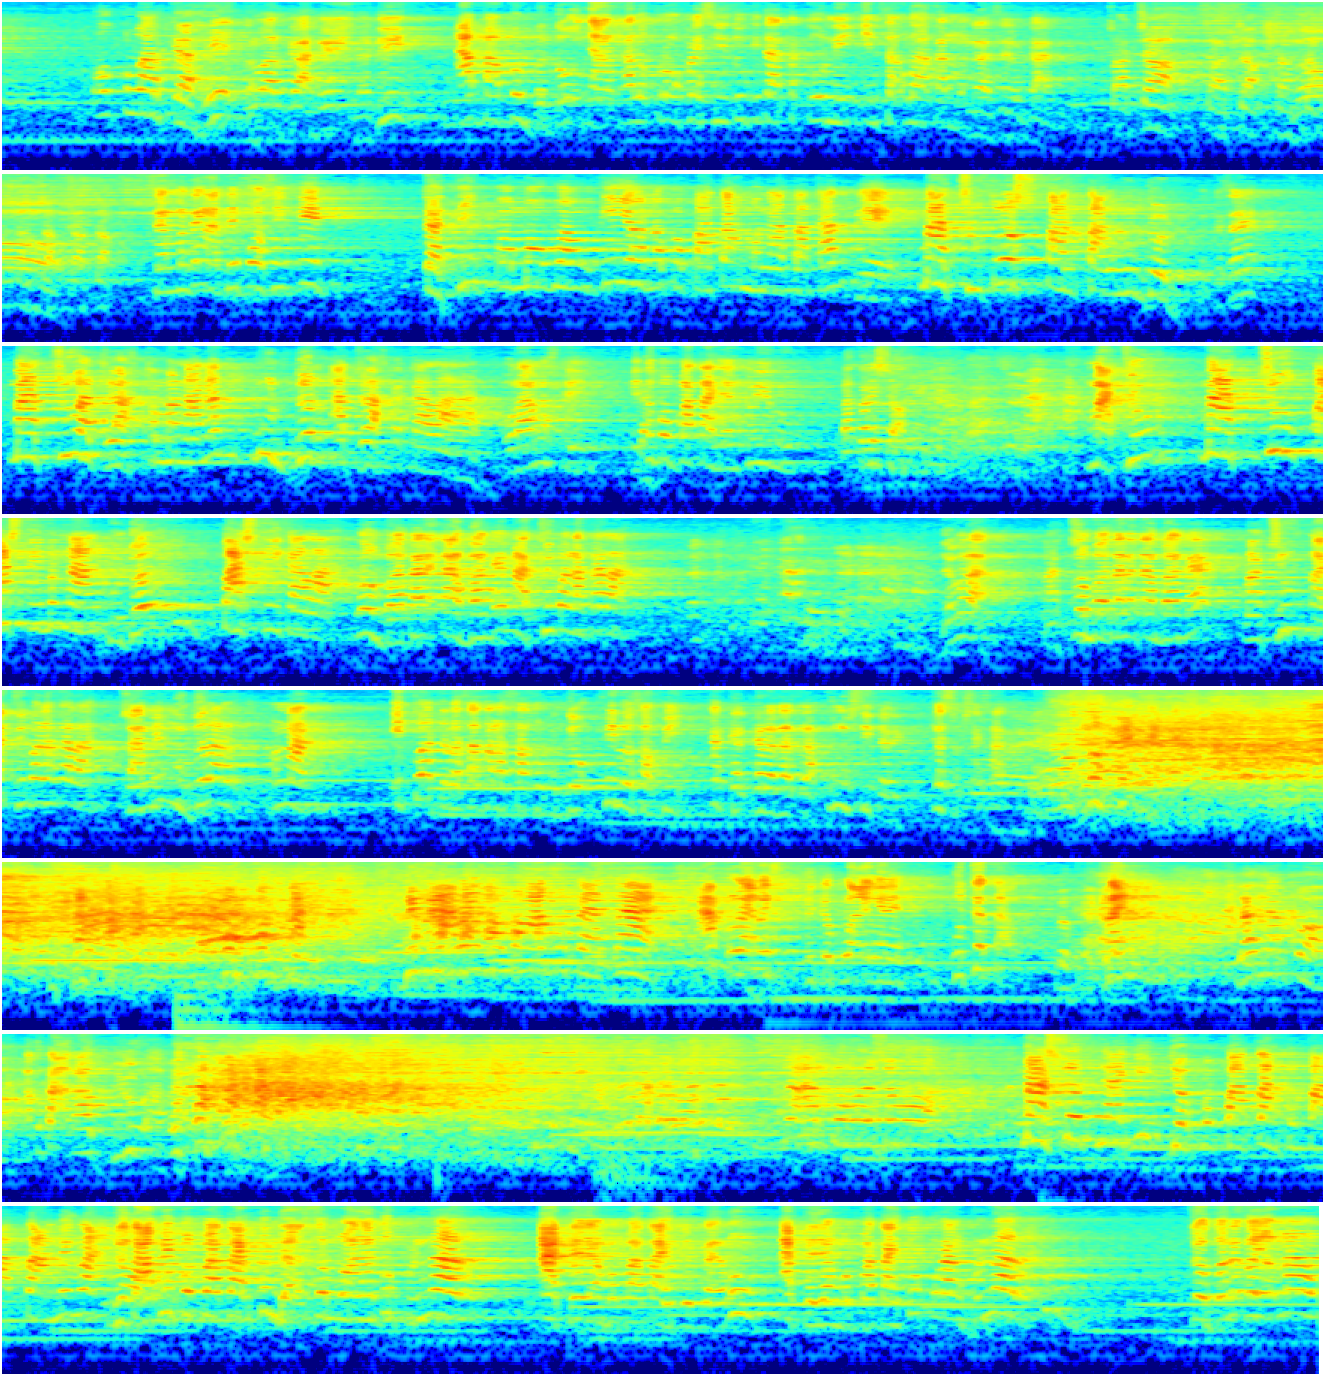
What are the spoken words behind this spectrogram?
oh keluarga he. keluarga he. Jadi apapun bentuknya, kalau profesi itu kita tekuni, insya Allah akan menghasilkan. Cocok, cocok, cocok, Loh. cocok, cocok. Yang penting ada positif. Jadi pomo wong ki ana pepatah mengatakan Piye? maju terus pantang mundur. Tegese Maju adalah kemenangan, mundur adalah kekalahan. ora mesti. Itu pepatah yang keliru. Kok iso? Maju, Maju pasti menang, mundur, pasti kalah. lomba tarik tambangnya maju malah kalah. Ya malah. Maju. Lomba tarik tambangnya Maju maju malah kalah. Tapi mundur menang. Itu adalah salah satu bentuk filosofi kegagalan adalah fungsi dari kesuksesan. Dengar ngomong aku tetek. Aku lek dikeplok ngene, pucet tau. Lek Lah nyapa? aku tak raup dulu aku. Lah apa iso? Maksudnya iki yo pepatah-pepatah ning lak Ya tapi pepatah itu tidak semuanya itu benar. Ada yang pepatah itu keliru, ada yang pepatah itu kurang benar. Contohnya kayak mau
